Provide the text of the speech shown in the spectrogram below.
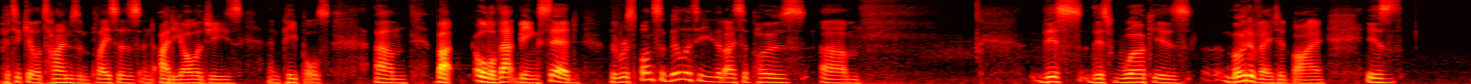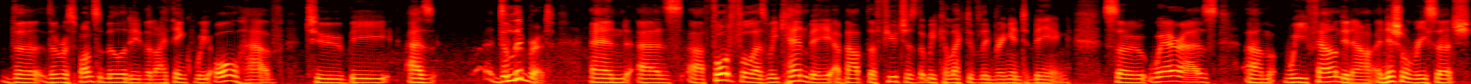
particular times and places and ideologies and peoples. Um, but all of that being said, the responsibility that I suppose um, this this work is motivated by is the the responsibility that I think we all have to be as deliberate and as uh, thoughtful as we can be about the futures that we collectively bring into being. So, whereas um, we found in our initial research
